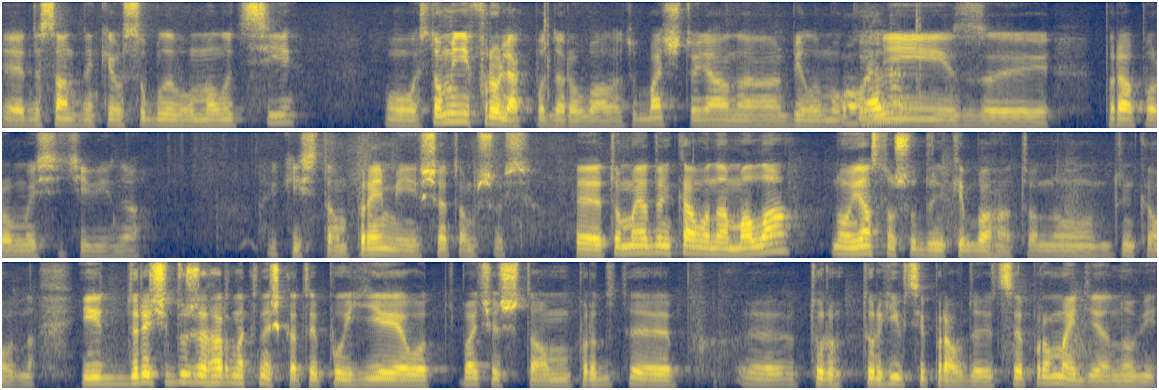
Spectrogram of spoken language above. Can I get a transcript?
е, десантники особливо молодці. Ось, то мені фроляк подарували. Тут бачите, я на білому Олена? коні з прапором ICTV. Да. Якісь там премії, ще там щось. Е, То моя донька, вона мала. Ну, ясно, що доньки багато, ну донька одна. І, до речі, дуже гарна книжка. Типу, є, от бачиш, там про е, е, тур- торгівці правдою. Це про медіа нові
